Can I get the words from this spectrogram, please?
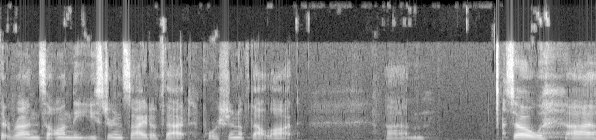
that runs on the eastern side of that portion of that lot. Um, So uh,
